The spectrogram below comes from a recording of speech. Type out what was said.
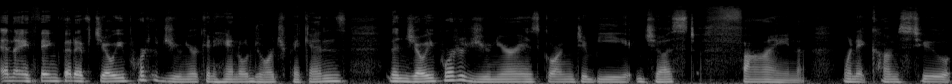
And I think that if Joey Porter Jr. can handle George Pickens, then Joey Porter Jr. is going to be just fine when it comes to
